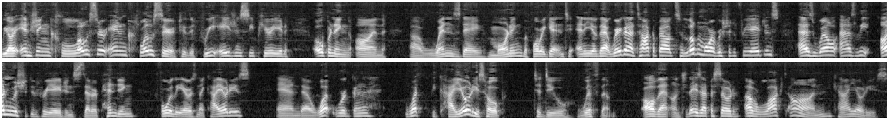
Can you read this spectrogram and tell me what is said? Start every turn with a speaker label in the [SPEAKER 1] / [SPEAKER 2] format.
[SPEAKER 1] We are inching closer and closer to the free agency period opening on uh, Wednesday morning. Before we get into any of that, we're going to talk about a little bit more of restricted free agents as well as the unrestricted free agents that are pending for the Arizona Coyotes and uh, what we're gonna, what the Coyotes hope to do with them. All that on today's episode of Locked On Coyotes.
